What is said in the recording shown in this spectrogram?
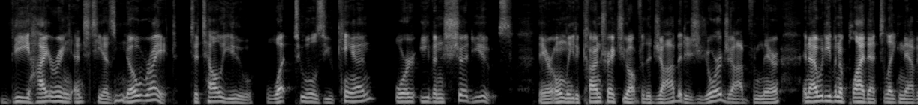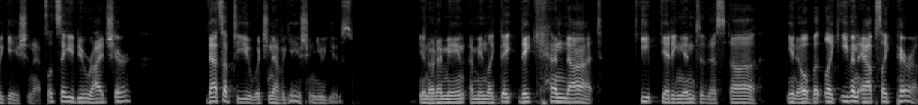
the hiring entity has no right to tell you what tools you can or even should use. They are only to contract you out for the job. It is your job from there. And I would even apply that to like navigation apps. Let's say you do rideshare. That's up to you which navigation you use. You know what I mean? I mean, like they they cannot keep getting into this. Uh, you know, but like even apps like Para,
